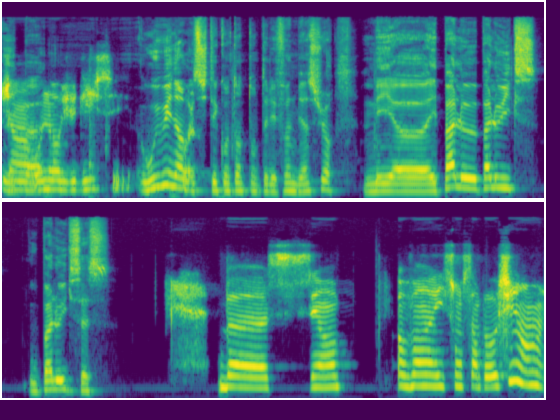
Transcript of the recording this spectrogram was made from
J'ai un Honor U10. Et... Oui, oui, non, mais si t'es content de ton téléphone, bien sûr. Mais euh, et pas le, pas le X ou pas le XS. Bah, c'est un. Enfin, ils sont sympas aussi, hein,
